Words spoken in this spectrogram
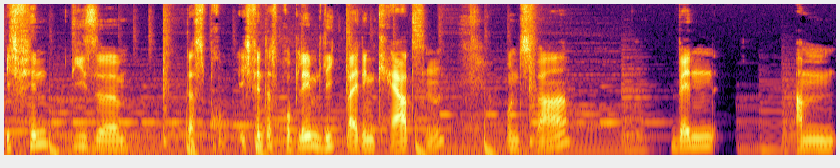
ich finde diese, das, ich finde das Problem liegt bei den Kerzen. Und zwar, wenn am,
